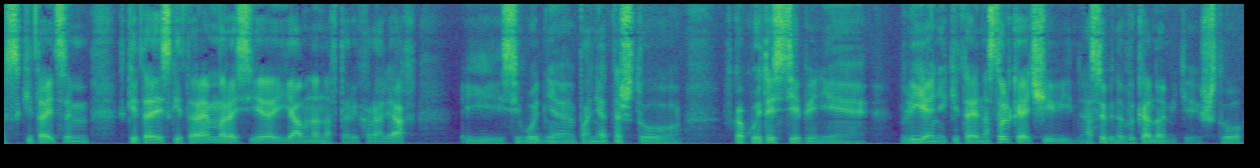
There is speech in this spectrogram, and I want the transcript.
с китайцем, с, Китай, с Китаем Россия явно на вторых ролях. И сегодня понятно, что в какой-то степени влияние Китая настолько очевидно, особенно в экономике, что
